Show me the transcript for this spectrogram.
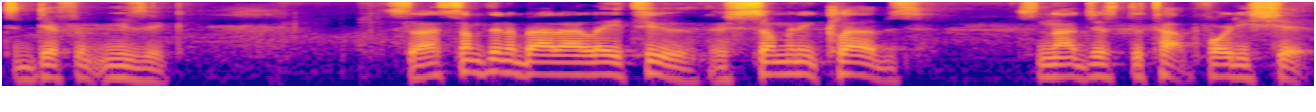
to different music. So that's something about LA too. There's so many clubs. It's not just the top 40 shit.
